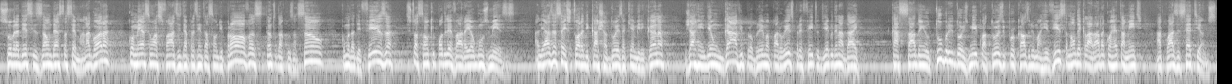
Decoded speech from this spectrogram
sobre a decisão desta semana. Agora começam as fases de apresentação de provas, tanto da acusação como da defesa, situação que pode levar aí alguns meses. Aliás, essa história de Caixa 2 aqui americana já rendeu um grave problema para o ex-prefeito Diego Denadai, caçado em outubro de 2014 por causa de uma revista não declarada corretamente há quase sete anos.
